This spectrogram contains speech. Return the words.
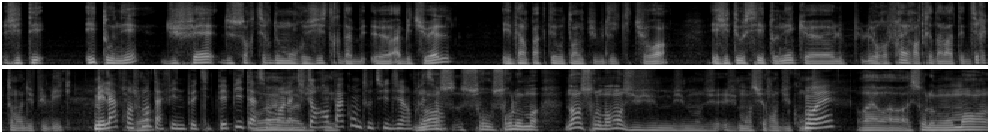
j'étais étonné du fait de sortir de mon registre euh, habituel et d'impacter autant le public, tu vois. Et j'étais aussi étonné que le, le refrain est rentré dans la tête directement du public. Mais là, franchement, tu as fait une petite pépite à ce moment-là. ouais, tu t'en rends pas compte tout de suite, j'ai l'impression. Non, sur, sur- le, non, sur le moment, je, je, je m'en- je- je m'en suis rendu compte. Ouais. Ouais, ouais, ouais. Sur le moment,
